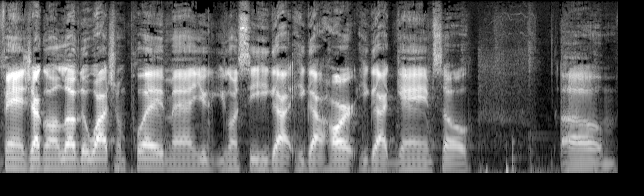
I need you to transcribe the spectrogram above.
fans y'all gonna love to watch him play, man. You you gonna see he got he got heart, he got game. So, um,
